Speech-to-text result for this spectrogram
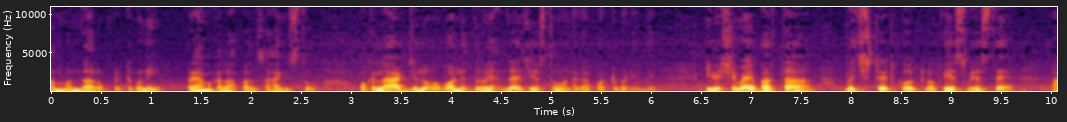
సంబంధాలు పెట్టుకుని ప్రేమ కలాపాలు సాగిస్తూ ఒక లాడ్జిలో వాళ్ళిద్దరూ ఎంజాయ్ చేస్తూ ఉండగా పట్టుబడింది. ఈ విషయమై భర్త మెజిస్ట్రేట్ కోర్టులో కేసు వేస్తే ఆ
